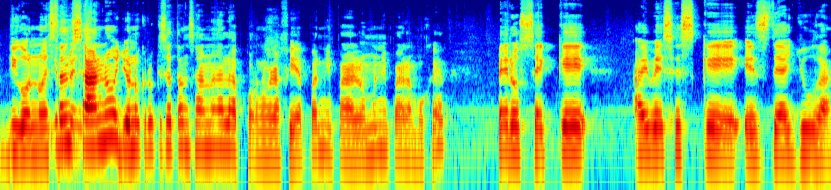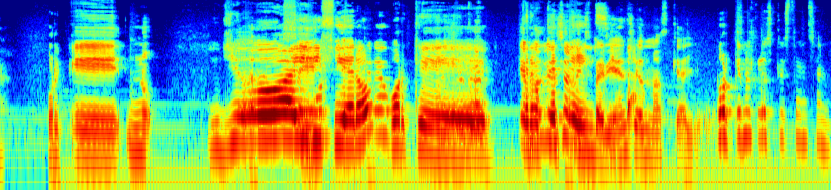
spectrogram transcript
digo, no es tan sano, yo no creo que sea tan sana la pornografía pa- ni para el hombre ni para la mujer, pero sé que hay veces que es de ayuda, porque no, yo ahí Sí. difiero Creo- porque Que creo que son experiencias más que ayuda. ¿Por qué no crees que es tan sano?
